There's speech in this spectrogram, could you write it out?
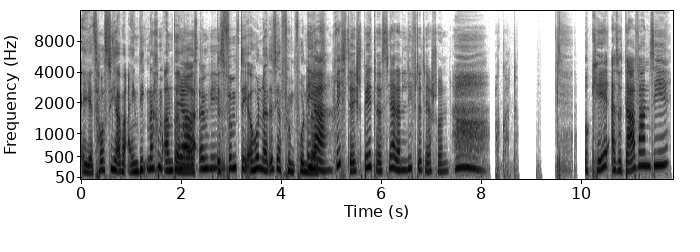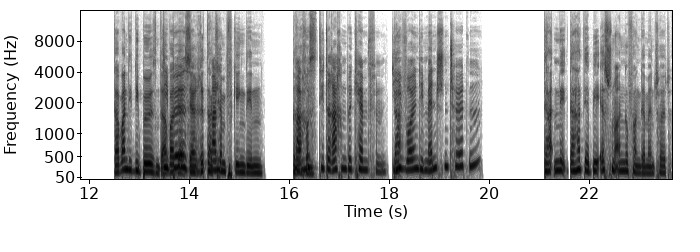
Ey, jetzt haust du hier aber ein Ding nach dem anderen raus. irgendwie. Das 5. Jahrhundert ist ja 500. ja, richtig, spätes. Ja, dann lief das ja schon. Oh Gott. Okay, also da waren sie. Da waren die die Bösen. Da Die war Bösen. Der, der Ritter Man- kämpft gegen den Man Drachen. muss die Drachen bekämpfen. Die Ja. wollen die Menschen töten. Da, nee, da hat der BS schon angefangen, der Menschheit.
